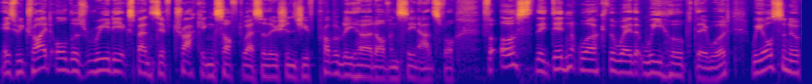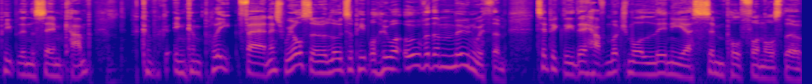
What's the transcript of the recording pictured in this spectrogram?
is we tried all those really expensive tracking software solutions you've probably heard of and seen ads for. For us, they didn't work the way that we hoped they would. We also know people in the same camp. In complete fairness, we also know loads of people who are over the moon with them. Typically, they have much more linear, simple funnels, though.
